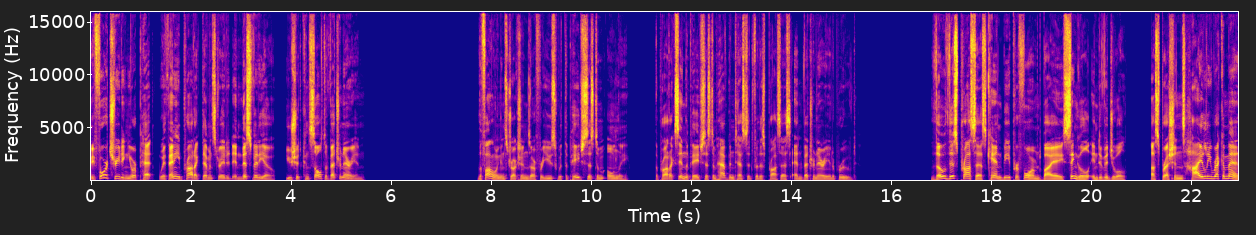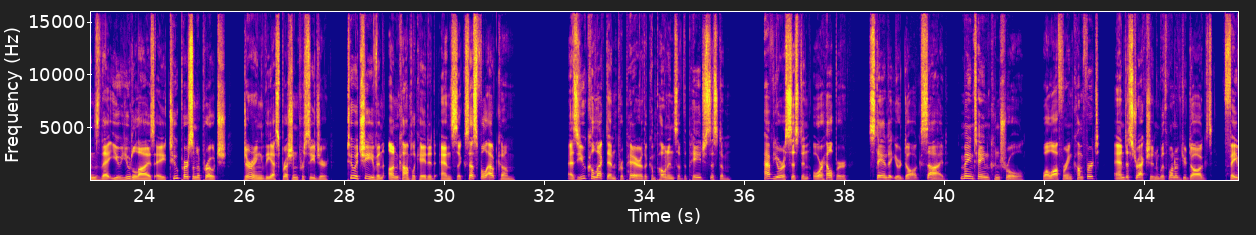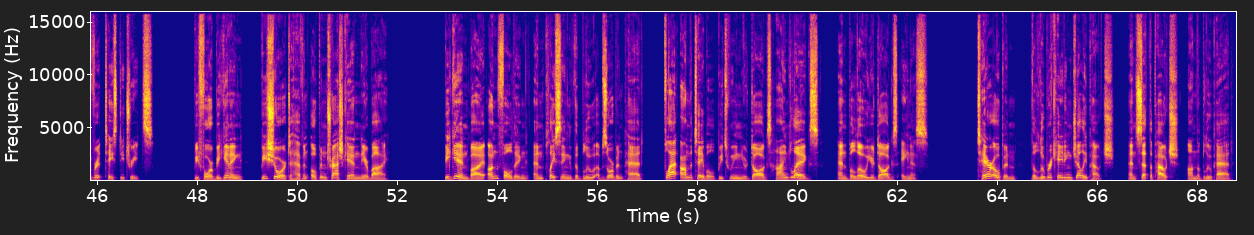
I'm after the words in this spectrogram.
Before treating your pet with any product demonstrated in this video, you should consult a veterinarian. The following instructions are for use with the PAGE system only. The products in the PAGE system have been tested for this process and veterinarian approved. Though this process can be performed by a single individual, Asspressions highly recommends that you utilize a two-person approach during the Asspression procedure to achieve an uncomplicated and successful outcome. As you collect and prepare the components of the PAGE system, have your assistant or helper stand at your dog's side to maintain control while offering comfort and distraction with one of your dog's favorite tasty treats. Before beginning, be sure to have an open trash can nearby. Begin by unfolding and placing the blue absorbent pad flat on the table between your dog's hind legs and below your dog's anus. Tear open the lubricating jelly pouch and set the pouch on the blue pad.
